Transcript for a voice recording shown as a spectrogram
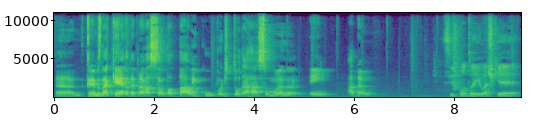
Uh, cremos na queda, depravação total e culpa de toda a raça humana em Adão. Esse ponto aí eu acho que é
